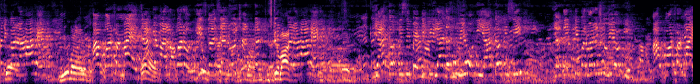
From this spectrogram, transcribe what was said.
निकल रहा है। वीडियो बनाओ आप गौर फरमाए जाके मालूम करो इस घर से नूर छनकर इसके बाद? रहा है। या तो किसी बेटी की इलाजत हुई होगी या तो किसी यतीम की परवरिश हुई होगी। आप गौर फरमाए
